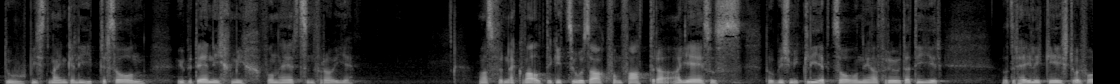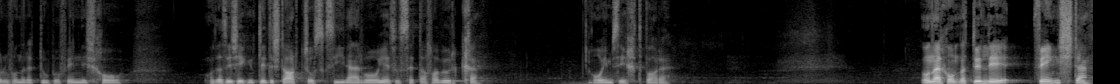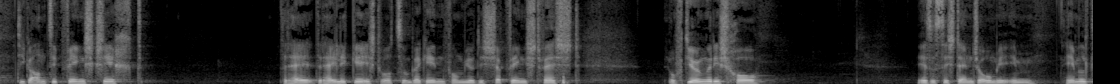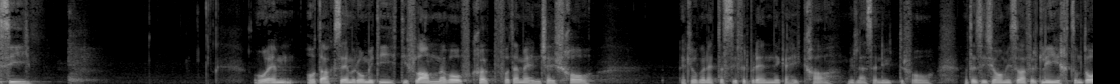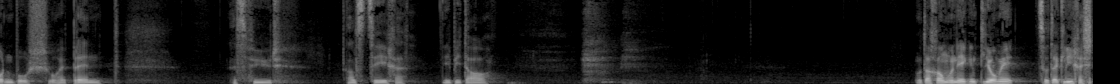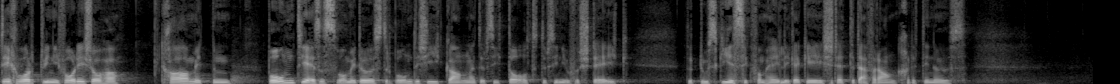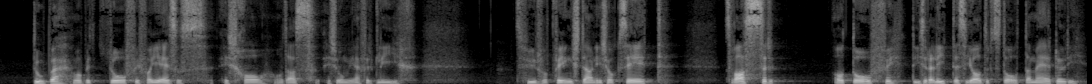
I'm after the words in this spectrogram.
du bist mein geliebter Sohn, über den ich mich von Herzen freue. Was für eine gewaltige Zusage vom Vater an Jesus. Du bist mein geliebter Sohn, ich habe Freude an dir. Und der Heilige Geist, der in Form von einer Taube auf ihn ist gekommen. Und das war irgendwie der Startschuss, wo Jesus hat wirken auch im Sichtbaren. Und dann kommt natürlich Pfingsten, die ganze Pfingstgeschichte. Der Heilige Geist, der zum Beginn vom jüdischen Pfingstfest auf die Jünger ist gekommen. Jesus war dann schon im Himmel. Gewesen. Und ähm, auch da sehen wir um die, die Flamme, die auf die Köpfe der Menschen ist gekommen. Ich glaube nicht, dass sie Verbrennungen hatten. Wir lesen nichts davon. Und das ist auch so ein Vergleich zum Dornbusch, der brennt. Ein Feuer als Zeichen, ich bin da. Und da kommen wir irgendwie um zu dem gleichen Stichwort, wie ich vorhin schon hatte, mit dem Bund. Jesus, der mit uns der Bund ist eingegangen, durch seinen Tod, durch seine Auferstehung, durch die Ausgießung vom Heiligen Geist, hat er den verankert in uns. Die Taube, die bei der Taufe von Jesus ist gekommen, und das ist um mich ein Vergleich. Das Feuer von Pfingsten habe ich schon gesehen. Das Wasser, auch die Taufe, die Israeliten sind auch durch das Tote Meer durch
